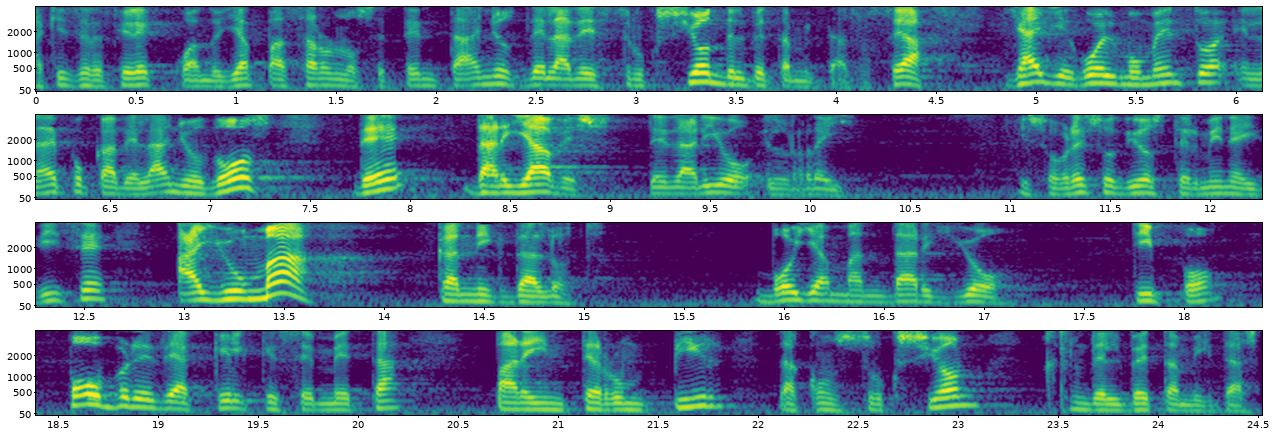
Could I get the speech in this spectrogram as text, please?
Aquí se refiere cuando ya pasaron los 70 años de la destrucción del Betamigdash. O sea, ya llegó el momento en la época del año 2 de Dariavesh, de Darío el rey. Y sobre eso Dios termina y dice, Ayumá Kanigdalot. Voy a mandar yo, tipo, pobre de aquel que se meta para interrumpir la construcción del Betamigdash.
